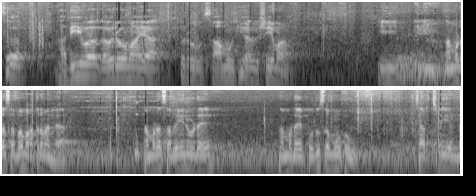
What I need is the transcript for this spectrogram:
സർ അതീവ ഗൗരവമായ ഒരു സാമൂഹിക വിഷയമാണ്. ഈ നമ്മുടെ സഭ മാത്രമല്ല നമ്മുടെ സഭയിലൂടെ നമ്മുടെ പൊതുസമൂഹവും ചർച്ച ചെയ്യേണ്ട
